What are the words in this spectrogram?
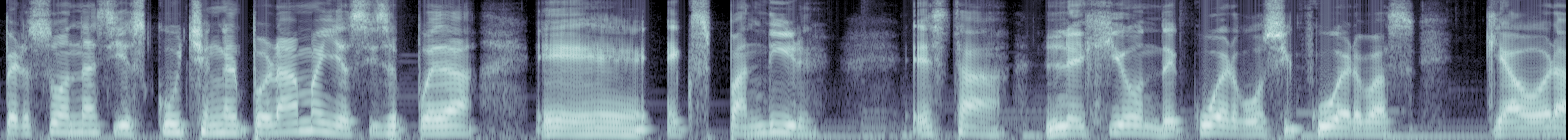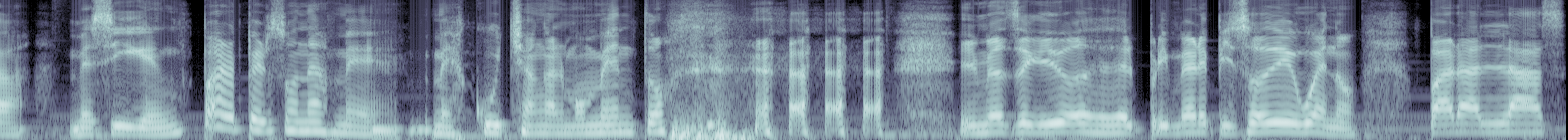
personas y escuchen el programa y así se pueda eh, expandir esta legión de cuervos y cuervas que ahora me siguen. Un par de personas me, me escuchan al momento y me han seguido desde el primer episodio. Y bueno, para las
